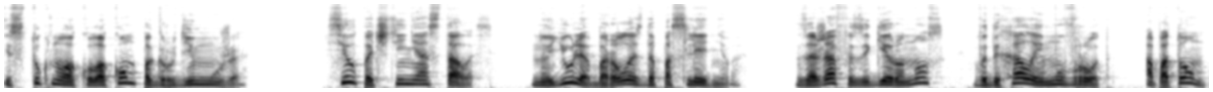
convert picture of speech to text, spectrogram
и стукнула кулаком по груди мужа. Сил почти не осталось, но Юля боролась до последнего. Зажав Изегеру нос, выдыхала ему в рот, а потом,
